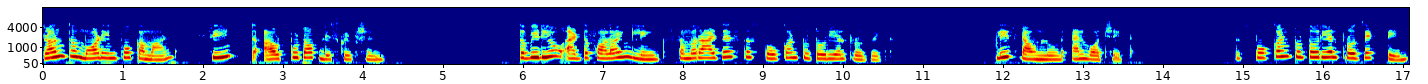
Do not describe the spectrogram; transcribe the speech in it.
Run the modinfo command. See the output of description. The video at the following link summarizes the spoken tutorial project. Please download and watch it. The Spoken Tutorial Project team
